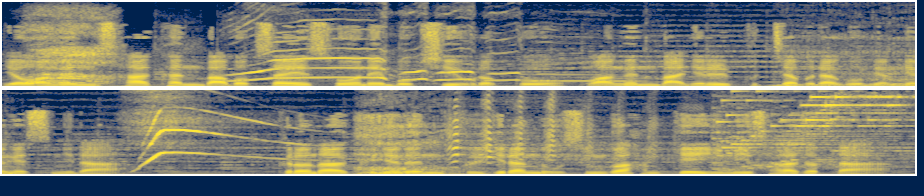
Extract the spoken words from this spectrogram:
여왕은 사악한 마법사의 소원에 몹시 울었고 왕은 마녀를 붙잡으라고 명령했습니다. 그러나 그녀는 불길한 웃음과 함께 이미 사라졌다.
